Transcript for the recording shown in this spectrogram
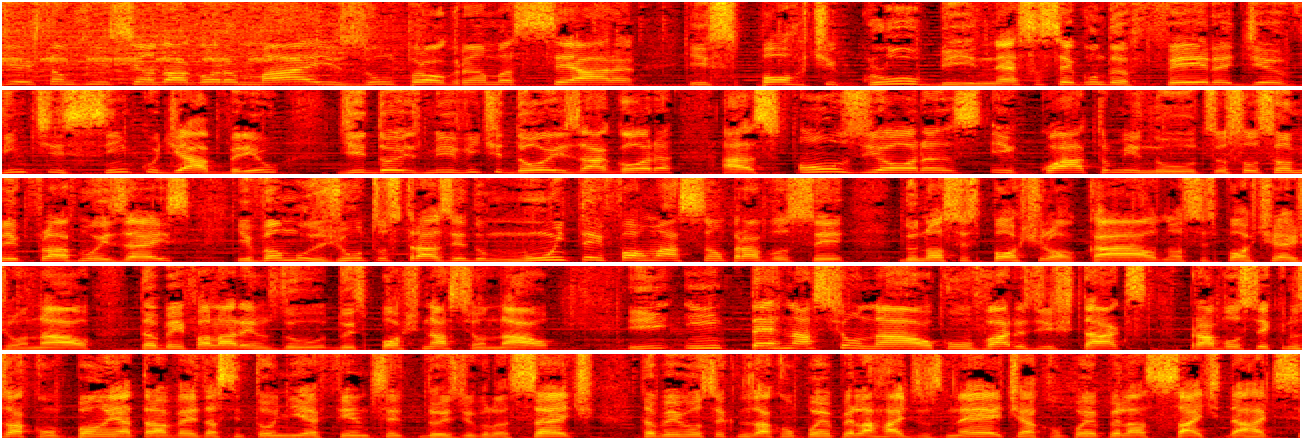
Dia. Estamos iniciando agora mais um programa Seara Esporte Clube nessa segunda-feira, dia 25 de abril de 2022, agora às 11 horas e 4 minutos. Eu sou seu amigo Flávio Moisés e vamos juntos trazendo muita informação para você do nosso esporte local, nosso esporte regional. Também falaremos do, do esporte nacional e internacional, com vários destaques para você que nos acompanha através da Sintonia FM 102,7. Também você que nos acompanha pela Rádiosnet, acompanha pelo site da Rádio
